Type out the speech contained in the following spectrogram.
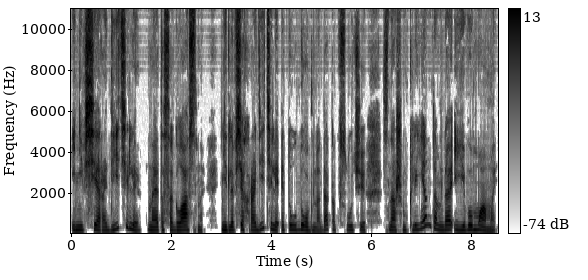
И не все родители на это согласны. Не для всех родителей это удобно, да, как в случае с нашим клиентом, да, и его мамой.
